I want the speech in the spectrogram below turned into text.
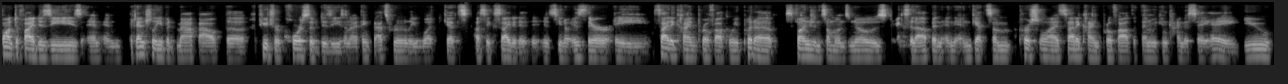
quantify disease and, and potentially even map out the future course of disease. And I think that's really what gets us excited. Is you know, is there a cytokine profile? Can we put a sponge in someone's nose, mix it up, and and, and get some personalized cytokine profile that then we can kind of say, hey, you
